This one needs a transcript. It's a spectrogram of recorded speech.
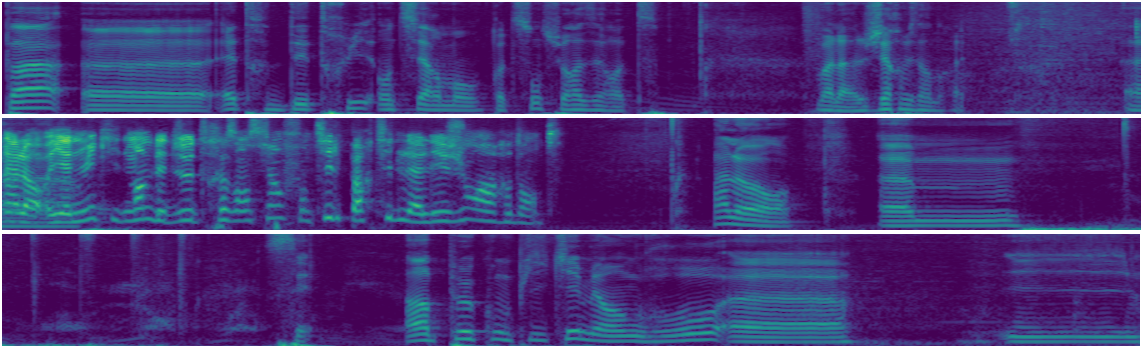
pas euh, être détruits entièrement quand ils sont sur Azeroth. Voilà, j'y reviendrai. Euh, Alors, il y a Nuit qui demande les dieux très anciens font-ils partie de la Légion ardente? Alors, euh, c'est un peu compliqué, mais en gros, euh, ils,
